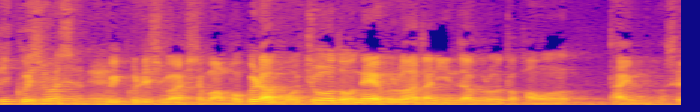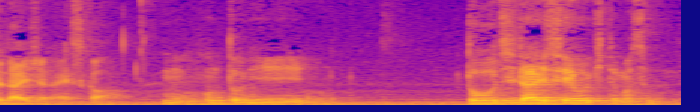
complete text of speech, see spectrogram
びっくりしましたね。びっくりしました、まあ、僕らもちょうどね古畑任三郎とかオンタイムの世代じゃないですか。もう本当に同時代性を生きてますもんね。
